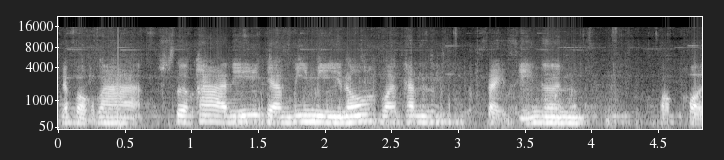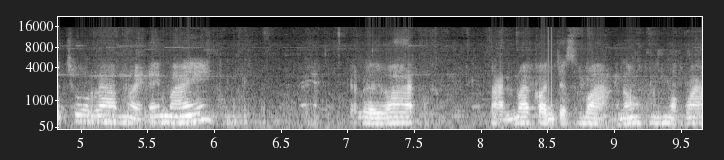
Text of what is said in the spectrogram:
แล้วบอกว่าเสื้อผ้านี้ยังไม่มีเนาะว่าท่านใส่สีเงิน บอกขอโชคลาภหน่อยได้ไหม ก็เลยว่าฝันว่าก่อนจะสว่างเนาะบอกว่า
